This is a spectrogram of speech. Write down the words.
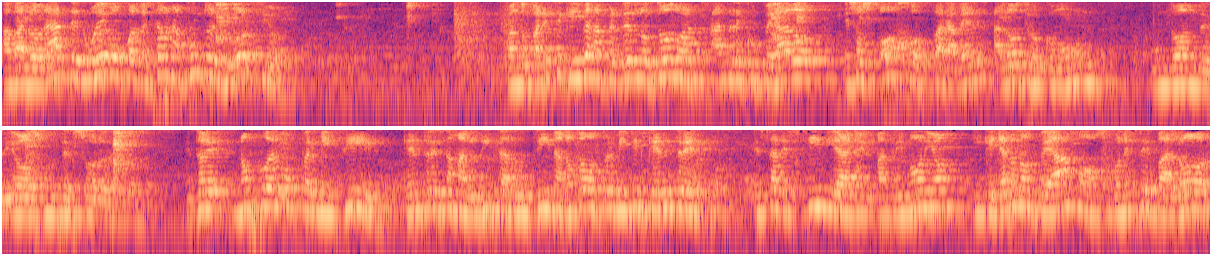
a valorar de nuevo cuando estaban a punto del divorcio. Cuando parece que iban a perderlo todo, han, recuperado esos ojos para ver al otro como un, don de Dios, un tesoro de Dios. Entonces, no podemos permitir que entre esa maldita rutina, no podemos permitir que entre esa desidia en el matrimonio y que ya no nos veamos con ese valor.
